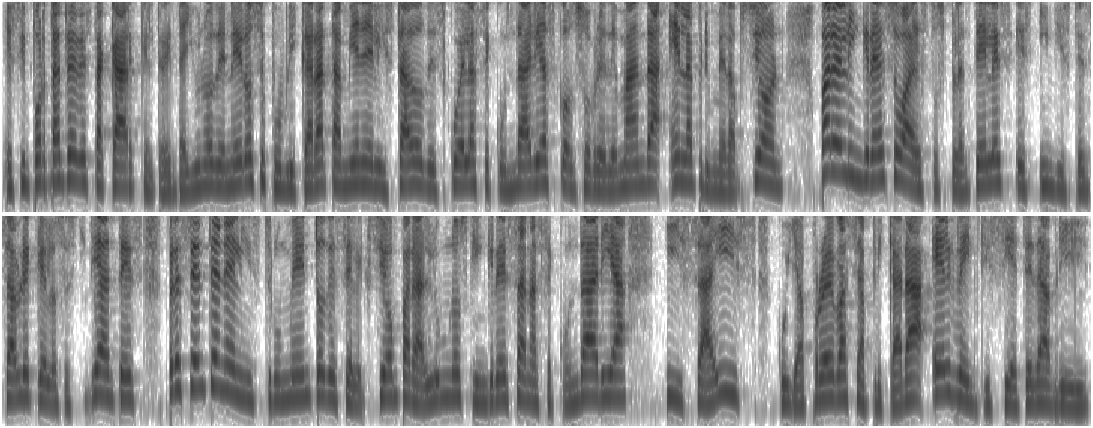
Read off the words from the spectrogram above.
Es importante destacar que el 31 de enero se publicará también el listado de escuelas secundarias con sobredemanda en la primera opción. Para el ingreso a estos planteles es indispensable que los estudiantes presenten el instrumento de selección para alumnos que ingresan a secundaria ISAIS, cuya prueba se aplicará el 27 de abril.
